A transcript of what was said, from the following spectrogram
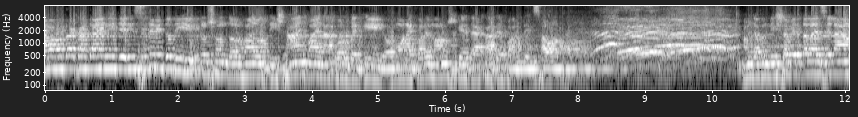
এমনও দেখা যায় নিজের স্ত্রী যদি একটু সুন্দর হয় দিশায় পায় না করবে কি? ও মনে করে মানুষকে দেখাতে পারলে সওয়াব। আমি যখন বিশ্ববিদ্যালয়ে ছিলাম,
